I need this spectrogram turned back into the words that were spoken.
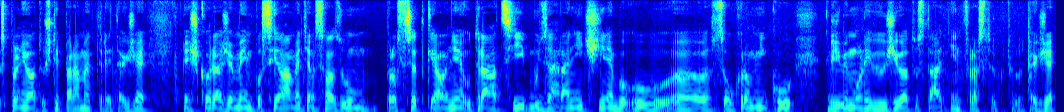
splňovat už ty parametry. Takže je škoda, že my jim posíláme těm svazům prostředky a oni je utrácí buď zahraničí nebo u e, soukromníků, když by mohli využívat tu státní infrastrukturu. Takže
